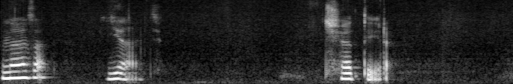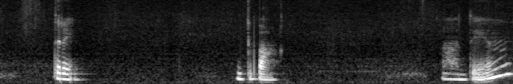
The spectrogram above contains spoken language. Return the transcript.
назад. П'ять. Чотири. Три. Два. Один.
